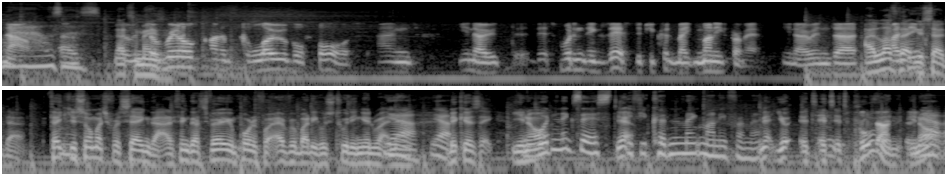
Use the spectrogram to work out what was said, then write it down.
now. Wowzers. Uh, That's so It's a real kind of global force, and you know, th- this wouldn't exist if you couldn't make money from it. You know, and uh, I love that think- you said that. Thank you so much for saying that. I think that's very important for everybody who's tuning in right Yeah, now. yeah. Because uh, you know, it wouldn't exist Yeah. if you couldn't make money from it. Yeah, you, it's it's it's proven. Exactly. You know, Yeah,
